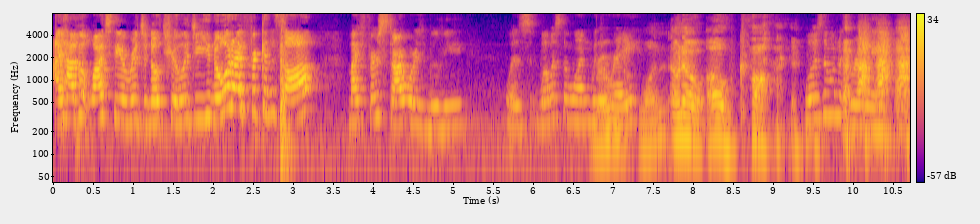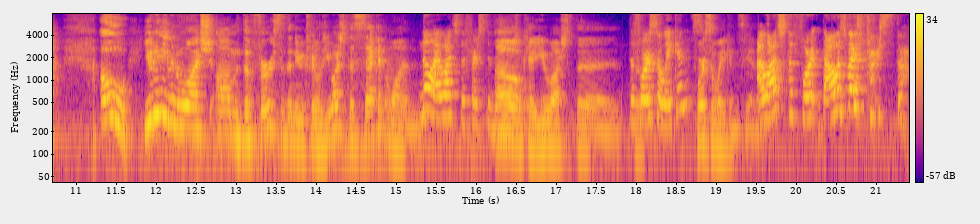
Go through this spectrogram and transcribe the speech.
I haven't watched the original trilogy. You know what I freaking saw? My first Star Wars movie was what was the one with Rogue Ray? One. Oh no. Oh god. What was the one with Ray? oh, you didn't even watch um the first of the new trilogy. You watched the second one. no, I watched the first of the. Oh, okay. You watched the The Force Awakens. Force Awakens. Yeah. I watched the fourth. That was my first Star.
